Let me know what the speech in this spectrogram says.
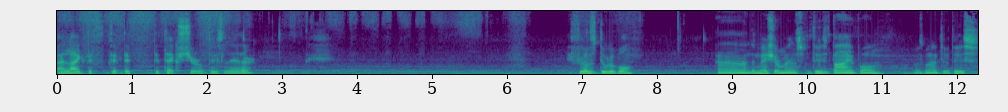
I like the, the, the, the texture of this leather. It feels durable. And the measurements of this Bible, I was gonna do this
